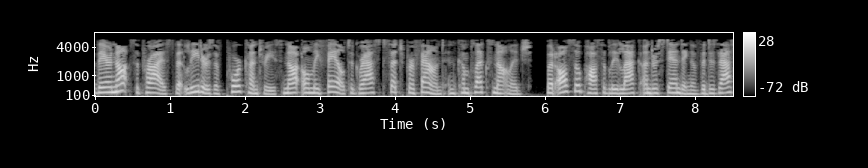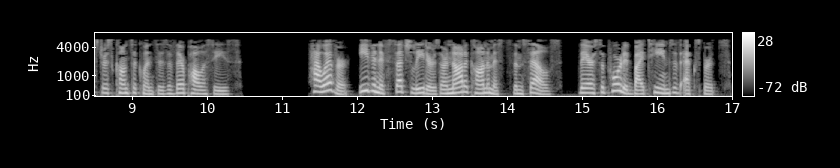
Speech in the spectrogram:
they are not surprised that leaders of poor countries not only fail to grasp such profound and complex knowledge, but also possibly lack understanding of the disastrous consequences of their policies. However, even if such leaders are not economists themselves, they are supported by teams of experts.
